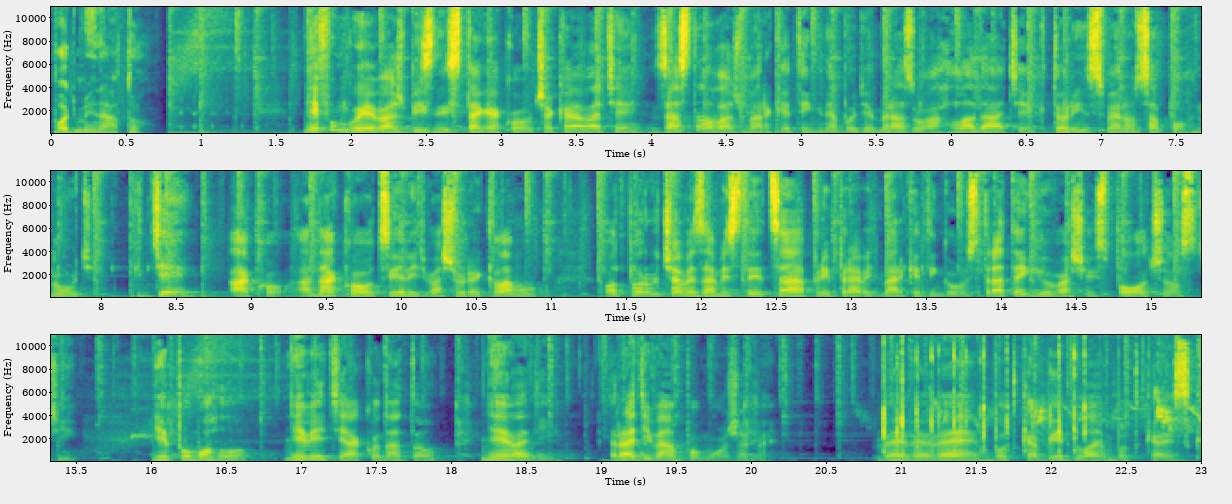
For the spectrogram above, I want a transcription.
Poďme na to. Nefunguje váš biznis tak, ako očakávate? Zastal váš marketing na bode mrazu a hľadáte, ktorým smerom sa pohnúť? Kde, ako a na koho cieliť vašu reklamu? Odporúčame zamyslieť sa a pripraviť marketingovú stratégiu vašej spoločnosti. Nepomohlo? Neviete ako na to? Nevadí. Radi vám pomôžeme www.birdline.sk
